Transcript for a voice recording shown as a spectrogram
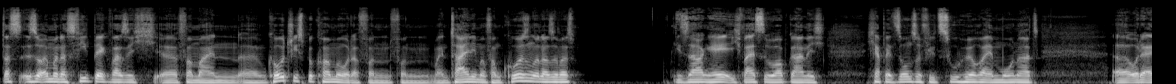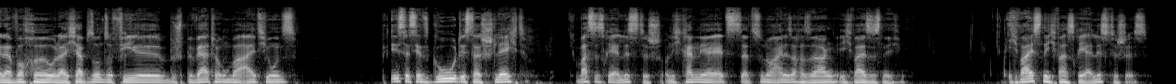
Das ist auch immer das Feedback, was ich äh, von meinen äh, Coaches bekomme oder von, von meinen Teilnehmern vom Kursen oder sowas. Die sagen, hey, ich weiß überhaupt gar nicht, ich habe jetzt so und so viel Zuhörer im Monat äh, oder in der Woche oder ich habe so und so viel Bewertungen bei iTunes. Ist das jetzt gut? Ist das schlecht? Was ist realistisch? Und ich kann dir jetzt dazu nur eine Sache sagen, ich weiß es nicht. Ich weiß nicht, was realistisch ist.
